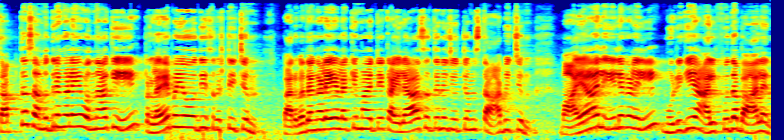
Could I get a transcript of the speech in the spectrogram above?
സപ്തസമുദ്രങ്ങളെ ഒന്നാക്കി പ്രളയപയോധി സൃഷ്ടിച്ചും പർവതങ്ങളെ ഇളക്കി മാറ്റി കൈലാസത്തിനു ചുറ്റും സ്ഥാപിച്ചും മായാലീലകളിൽ മുഴുകിയ അത്ഭുത ബാലൻ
